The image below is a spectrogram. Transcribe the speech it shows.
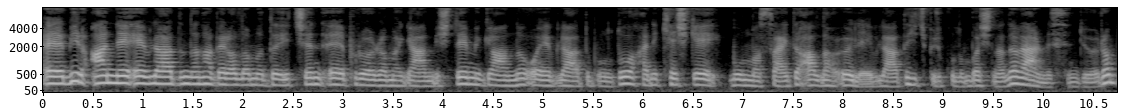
E, bir anne evladından haber alamadığı için e, programa gelmişti. Müge Anlı o evladı buldu. Hani keşke bulmasaydı Allah öyle evladı hiçbir kulun başına da vermesin diyorum.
